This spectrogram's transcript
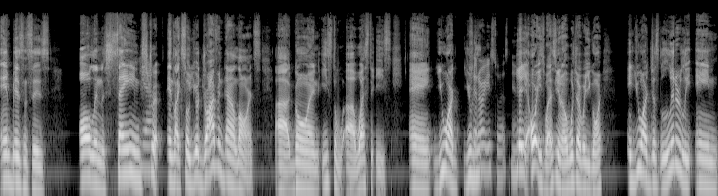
and businesses all in the same Yeah. strip and like so you're driving down lawrence uh going east to uh west to east and you are you or east to west yeah. yeah yeah or east west you know whichever way you're going and you are just literally in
